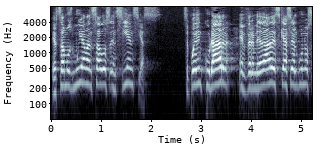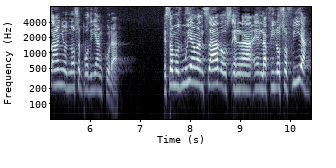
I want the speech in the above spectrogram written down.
Estamos muy avanzados en ciencias. Se pueden curar enfermedades que hace algunos años no se podían curar. Estamos muy avanzados en la, en la filosofía,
